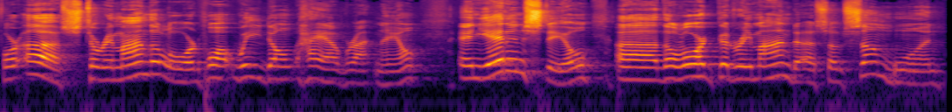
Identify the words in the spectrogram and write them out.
for us to remind the Lord what we don't have right now. And yet, and still, uh, the Lord could remind us of someone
